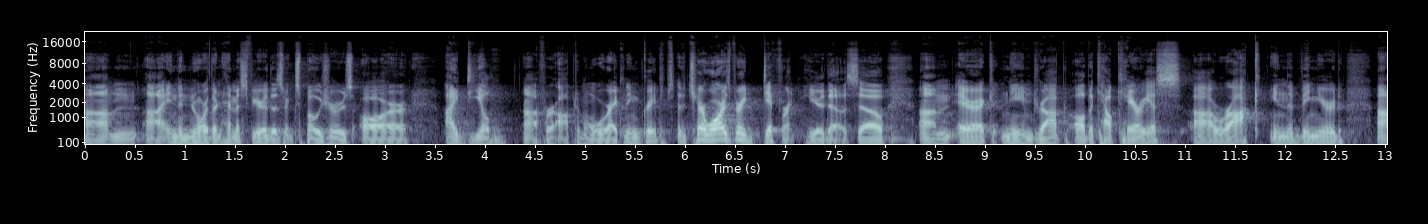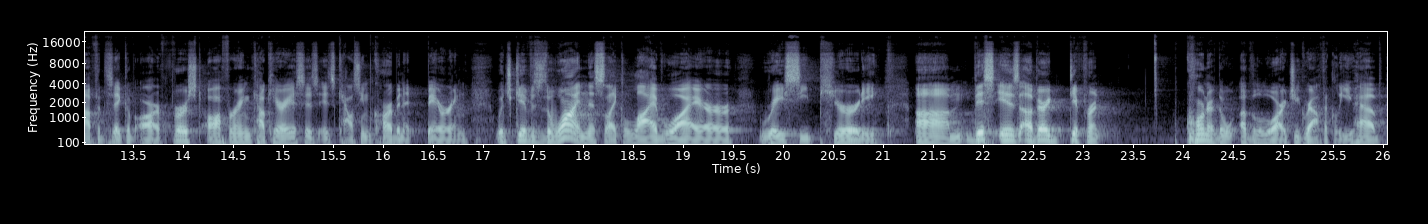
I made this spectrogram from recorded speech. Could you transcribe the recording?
Um, uh, in the northern hemisphere, those exposures are ideal uh, for optimal ripening grapes. The terroir is very different here, though. So um, Eric name dropped all the calcareous uh, rock in the vineyard. Uh, for the sake of our first offering, calcareous is, is calcium carbonate bearing, which gives the wine this like live wire, racy purity. Um, this is a very different corner of the, of the Loire geographically. You have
